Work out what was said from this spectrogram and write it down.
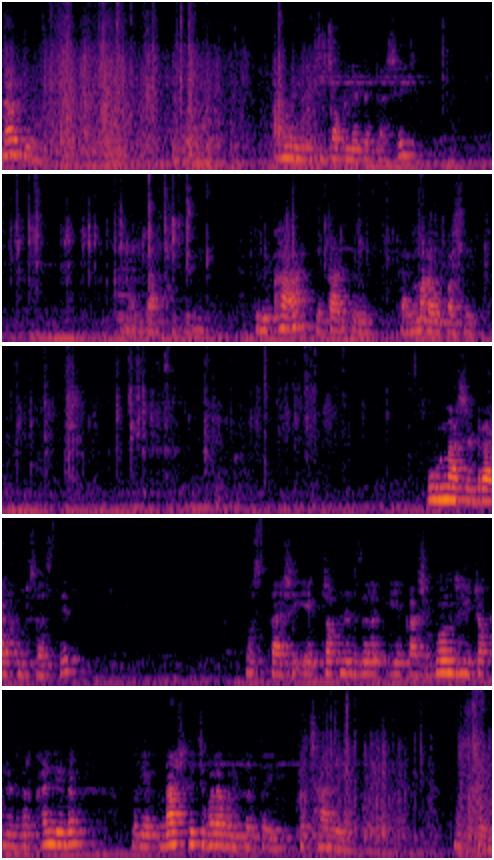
लावते अमेरिकेची चॉकलेट आहेत असे दाखवते तुम्ही खा हे काढते मी. कारण मला उपास आहे. पूर्ण असे ड्रायफ्रुट्स असतात मस्त असे एक चॉकलेट जर एक असे दोन हे चॉकलेट जर खाल्ली ना तर एक नाश्त्याची बराबरी करता येईल. इतकं छान आहे. मस्त आहे.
